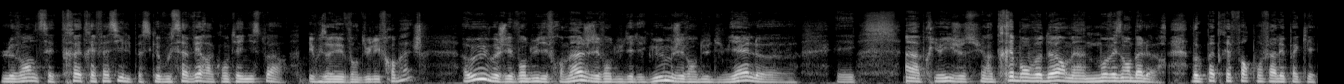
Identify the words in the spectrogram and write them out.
le vendre, c'est très très facile parce que vous savez raconter une histoire. Et vous avez vendu les fromages? Ah oui, moi j'ai vendu des fromages, j'ai vendu des légumes, j'ai vendu du miel. Euh, et a priori, je suis un très bon vendeur, mais un mauvais emballeur. Donc pas très fort pour faire les paquets.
